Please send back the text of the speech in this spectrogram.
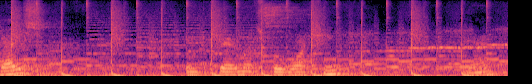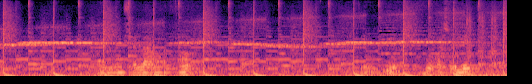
Guys. Thank you very much for watching. Ayan. Maraming salamat po. Thank you. Bukas ulit.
